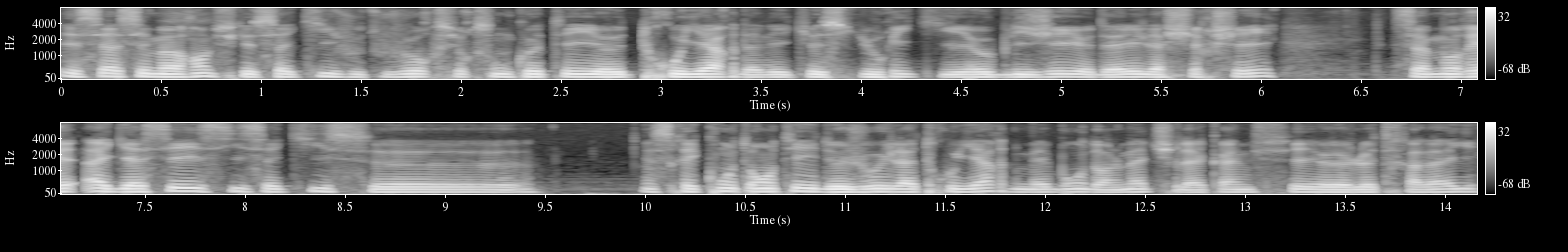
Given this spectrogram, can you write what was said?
Et c'est assez marrant puisque Saki joue toujours sur son côté trouillarde avec Suri qui est obligé d'aller la chercher. Ça m'aurait agacé si Saki se, serait contentée de jouer la trouillarde, mais bon, dans le match, elle a quand même fait euh, le travail.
